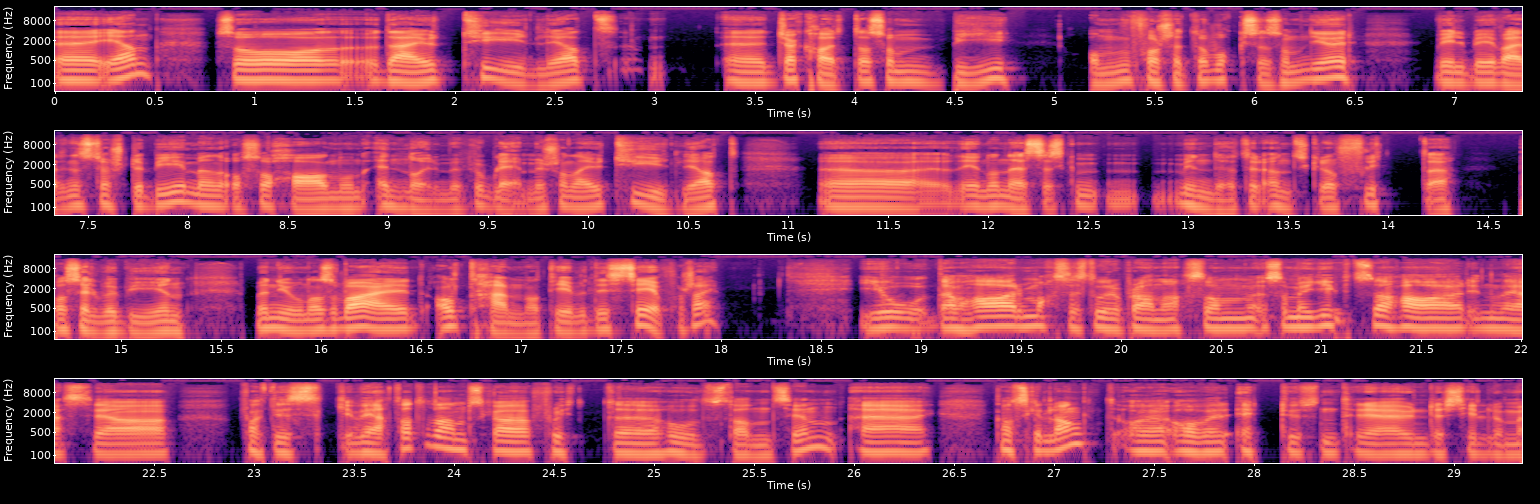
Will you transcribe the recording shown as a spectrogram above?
eh, igjen. Så det er jo tydelig at Jakarta som by, om den fortsetter å vokse som den gjør, vil bli verdens største by, men også ha noen enorme problemer. Så det er jo tydelig at eh, indonesiske myndigheter ønsker å flytte på selve byen. Men Jonas, hva er alternativet de ser for seg? Jo, de har masse store planer. Som, som Egypt så har Indonesia faktisk vedtatt at de skal flytte hovedstaden sin eh, ganske langt, over 1300 km,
